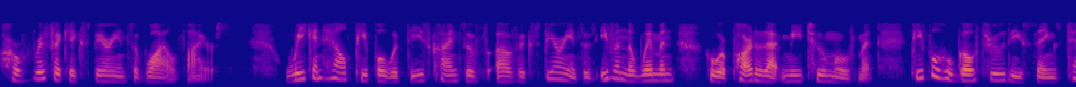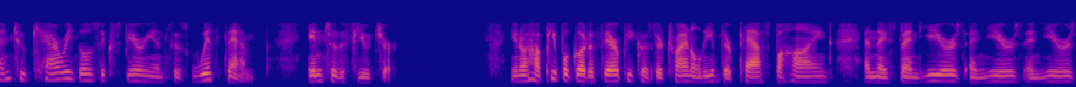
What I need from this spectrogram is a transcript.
horrific experience of wildfires we can help people with these kinds of, of experiences, even the women who are part of that Me Too movement. People who go through these things tend to carry those experiences with them into the future. You know how people go to therapy because they're trying to leave their past behind and they spend years and years and years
